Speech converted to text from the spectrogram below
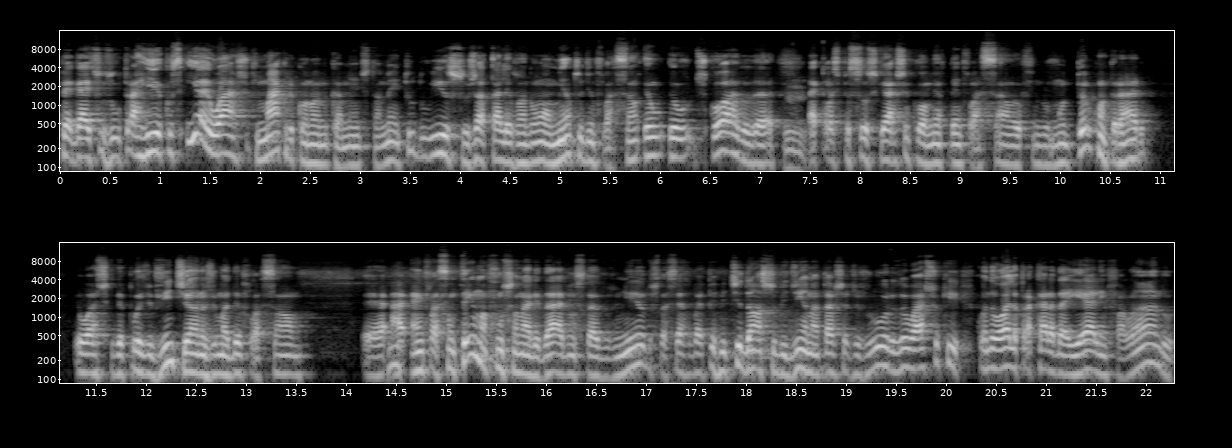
pegar esses ultra ricos. E eu acho que macroeconomicamente também, tudo isso já está levando a um aumento de inflação. Eu, eu discordo da, hum. daquelas pessoas que acham que o aumento da inflação é o fim do mundo. Pelo contrário, eu acho que depois de 20 anos de uma deflação é, a, a, inflação tem uma funcionalidade nos Estados Unidos, tá certo? Vai permitir dar uma subidinha na taxa de juros. Eu acho que quando eu olho para a cara da Yellen falando,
